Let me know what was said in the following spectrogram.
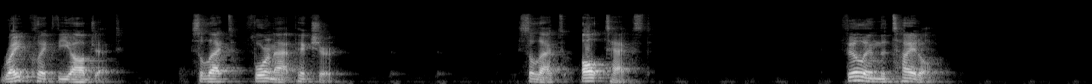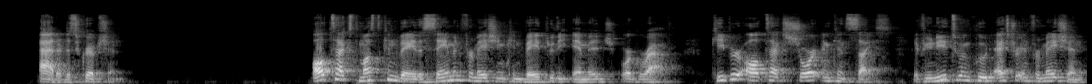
Right-click the object. Select Format Picture. Select Alt Text. Fill in the title. Add a description. Alt text must convey the same information conveyed through the image or graph. Keep your alt text short and concise. If you need to include extra information,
